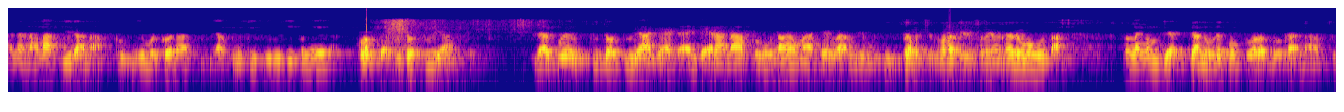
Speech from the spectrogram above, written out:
Anak-anak nabi, anak nabi, ini mergo nabi. Nabi divirusi pengira. Plus gak butuh duit aja. Lah gue butuh duit aja, ada yang kayak anak nabi, ngutang sama aja, wah, ini musibah. Ada wong utang. Seneng ngembiajan, udah memborot, lo gak nabi,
